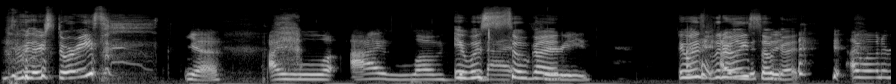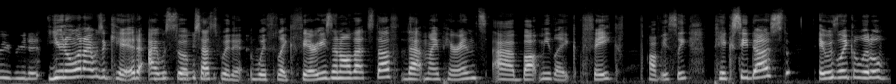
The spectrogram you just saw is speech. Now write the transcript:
through their stories. Yeah. I lo- I loved It was so good. series. it was literally so it. good. I want to reread it. You know, when I was a kid, I was so obsessed with it, with like fairies and all that stuff, that my parents uh, bought me like fake, obviously, pixie dust. It was like a little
